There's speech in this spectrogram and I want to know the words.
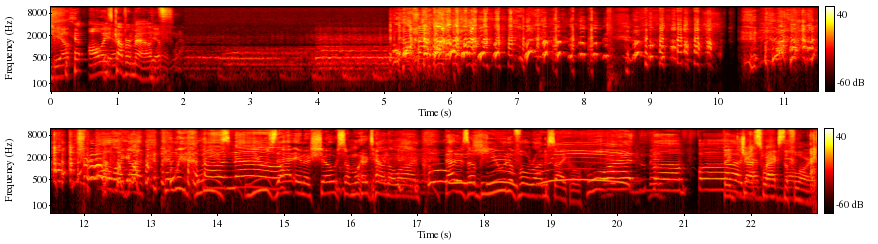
Yep. Always Yep. cover mouths. Yep. Oh my God! Can we please no. use that in a show somewhere down the line? that is a beautiful run cycle. What the fuck? They just yeah, wax the floors.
